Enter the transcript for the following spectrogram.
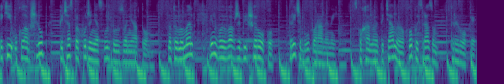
який уклав шлюб під час проходження служби у зоні АТО. На той момент він воював вже більше року. Тричі був поранений. З коханою Тетяною хлопець разом три роки.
